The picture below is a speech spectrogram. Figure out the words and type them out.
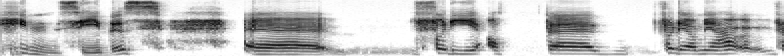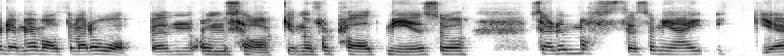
hinsides. Eh, fordi at eh, fordi om, jeg, fordi om jeg har valgt å være åpen om saken og fortalt mye, så, så er det masse som jeg ikke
